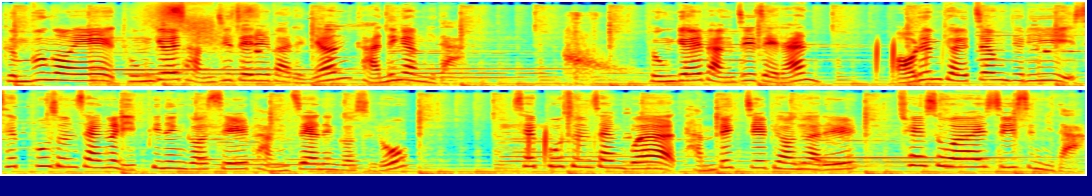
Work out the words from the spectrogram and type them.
금붕어에 동결 방지제를 바르면 가능합니다. 동결 방지제란 얼음 결정들이 세포 손상을 입히는 것을 방지하는 것으로 세포 손상과 단백질 변화를 최소화할 수 있습니다.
